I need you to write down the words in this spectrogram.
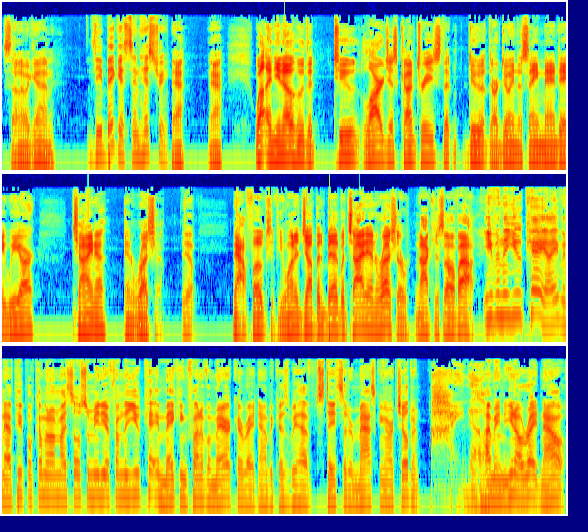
Son of a gun. The biggest in history. Yeah, yeah. Well, and you know who the two largest countries that do are doing the same mandate we are? China and Russia. Yeah. Now, folks, if you want to jump in bed with China and Russia, knock yourself out. Even the UK. I even have people coming on my social media from the UK making fun of America right now because we have states that are masking our children. I know. I mean, you know, right now,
